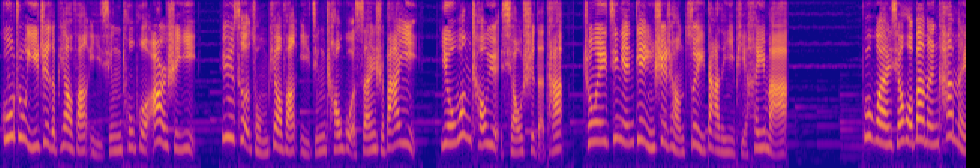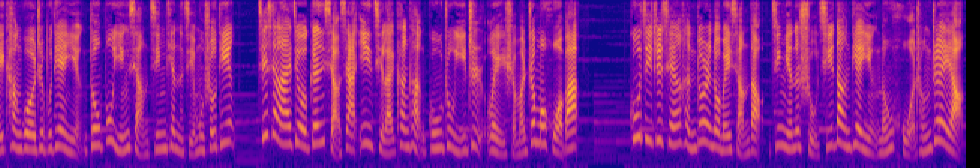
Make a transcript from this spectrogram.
孤注一掷的票房已经突破二十亿，预测总票房已经超过三十八亿。有望超越《消失的她》，成为今年电影市场最大的一匹黑马。不管小伙伴们看没看过这部电影，都不影响今天的节目收听。接下来就跟小夏一起来看看《孤注一掷》为什么这么火吧。估计之前很多人都没想到，今年的暑期档电影能火成这样。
